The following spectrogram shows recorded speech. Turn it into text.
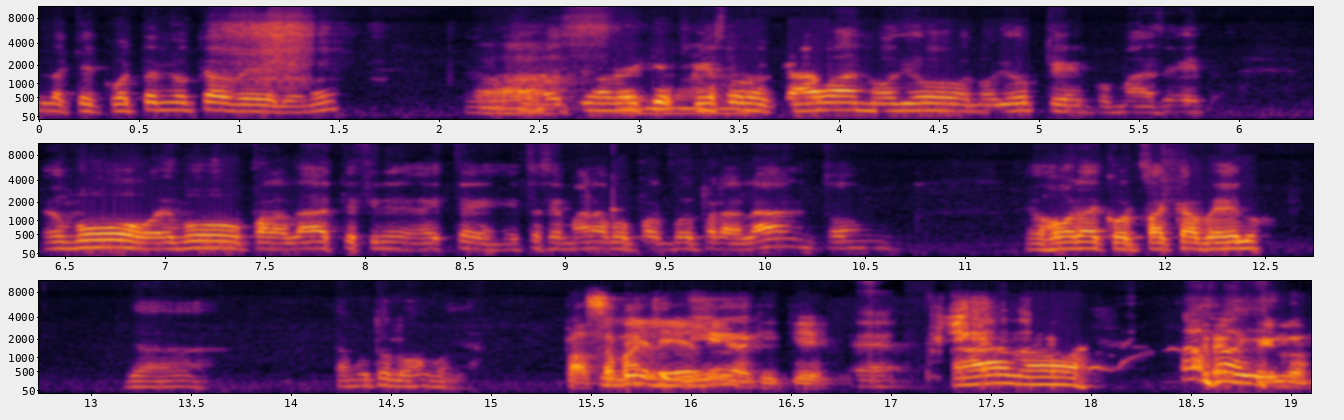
la que corta meu cabelo, né? Ah, a última vez que fui a Sorocaba não deu, não deu tempo, mas eu vou, eu vou para lá este, este, esta semana vou, vou para lá, então é hora de cortar cabelo. Já está muito longo já. Passa a maquininha, hein? Kiki. É. Ah, não. Tranquilo.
